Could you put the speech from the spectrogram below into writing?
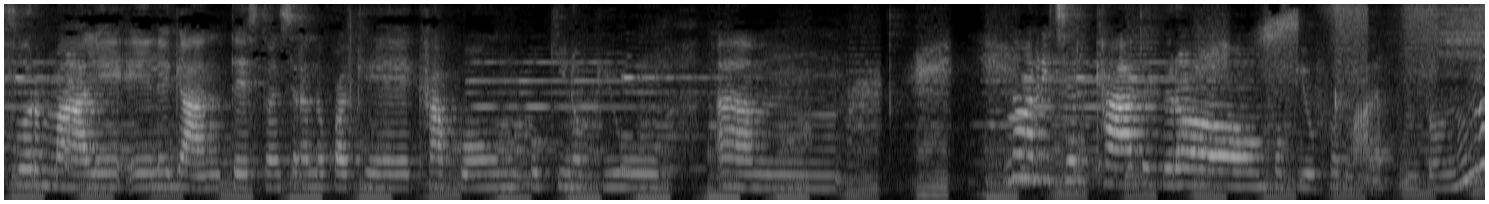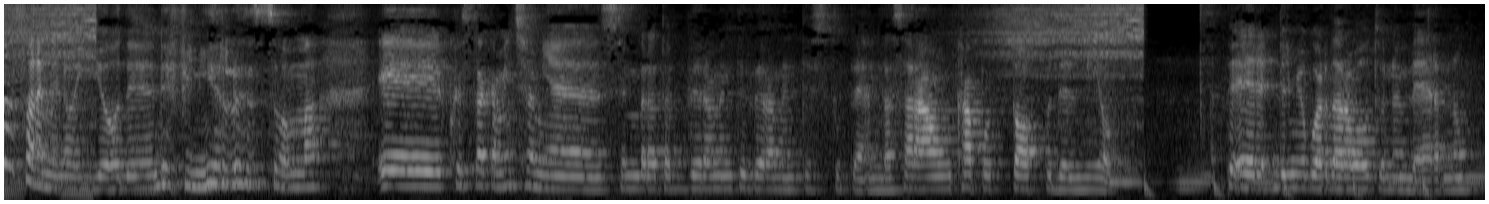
formale e elegante, sto inserendo qualche capo un pochino più... Um, non ricercato, però un po' più formale appunto, non, non so nemmeno io de definirlo insomma. E questa camicia mi è sembrata veramente veramente stupenda, sarà un capo top del mio, per, del mio guardaroba autunno-inverno.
